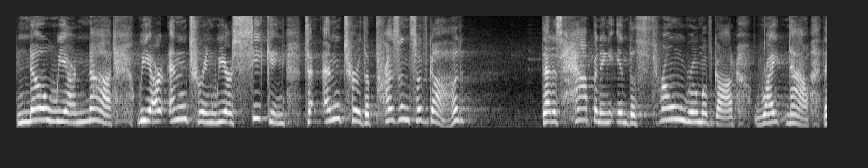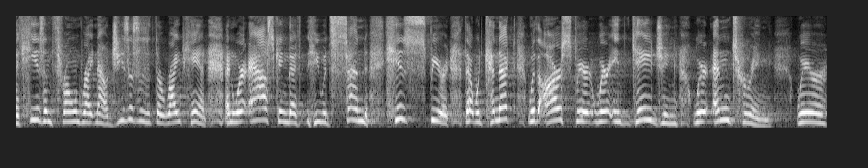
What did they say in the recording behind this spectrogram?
No, we are not. We are entering, we are seeking to enter the presence of God that is happening in the throne room of God right now, that He is enthroned right now. Jesus is at the right hand, and we're asking that He would send His Spirit that would connect with our spirit. We're engaging, we're entering, we're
